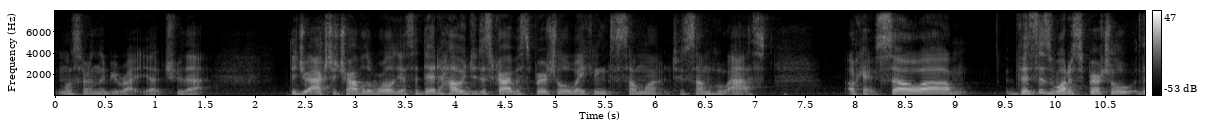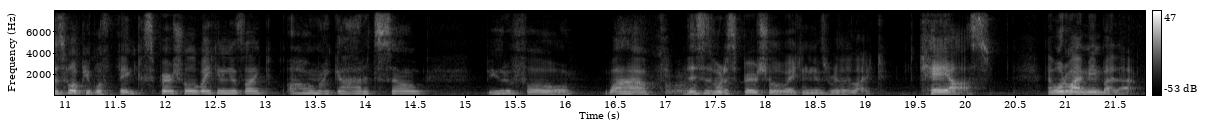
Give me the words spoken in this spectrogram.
most certainly be right. Yep. True that. Did you actually travel the world? Yes, I did. How would you describe a spiritual awakening to someone to some who asked? Okay, so um, this is what a spiritual. This is what people think spiritual awakening is like. Oh my God, it's so beautiful. Wow, this is what a spiritual awakening is really like chaos. And what do I mean by that?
